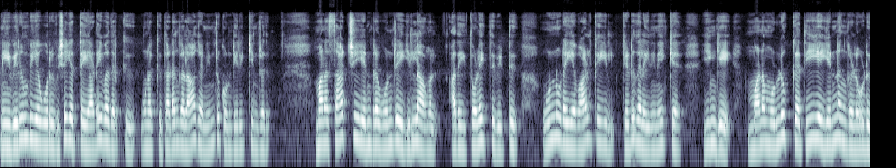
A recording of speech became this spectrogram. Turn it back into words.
நீ விரும்பிய ஒரு விஷயத்தை அடைவதற்கு உனக்கு தடங்களாக நின்று கொண்டிருக்கின்றது. மனசாட்சி என்ற ஒன்றே இல்லாமல் அதை தொலைத்துவிட்டு உன்னுடைய வாழ்க்கையில் கெடுதலை நினைக்க இங்கே மனமுழுக்க தீய எண்ணங்களோடு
